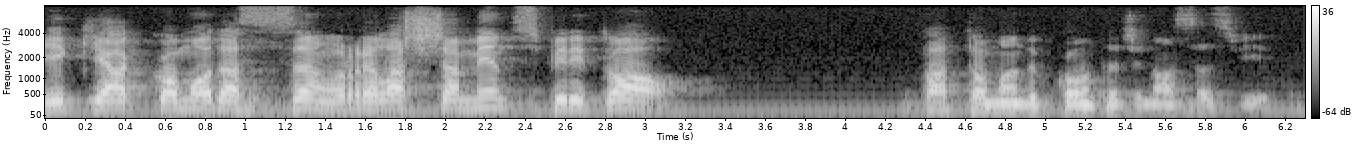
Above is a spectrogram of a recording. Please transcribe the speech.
e que a acomodação, o relaxamento espiritual vá tomando conta de nossas vidas.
